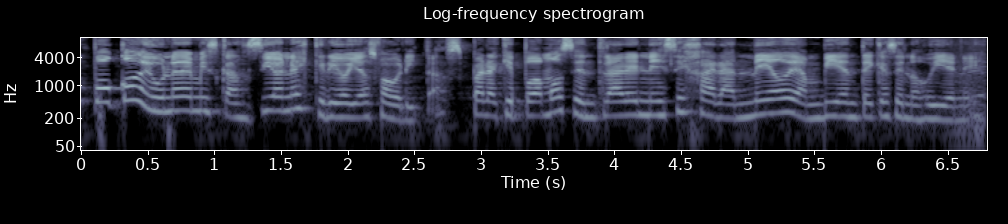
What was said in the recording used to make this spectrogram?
un poco de una de mis canciones criollas favoritas, para que podamos entrar en ese jaraneo de ambiente que se nos viene.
